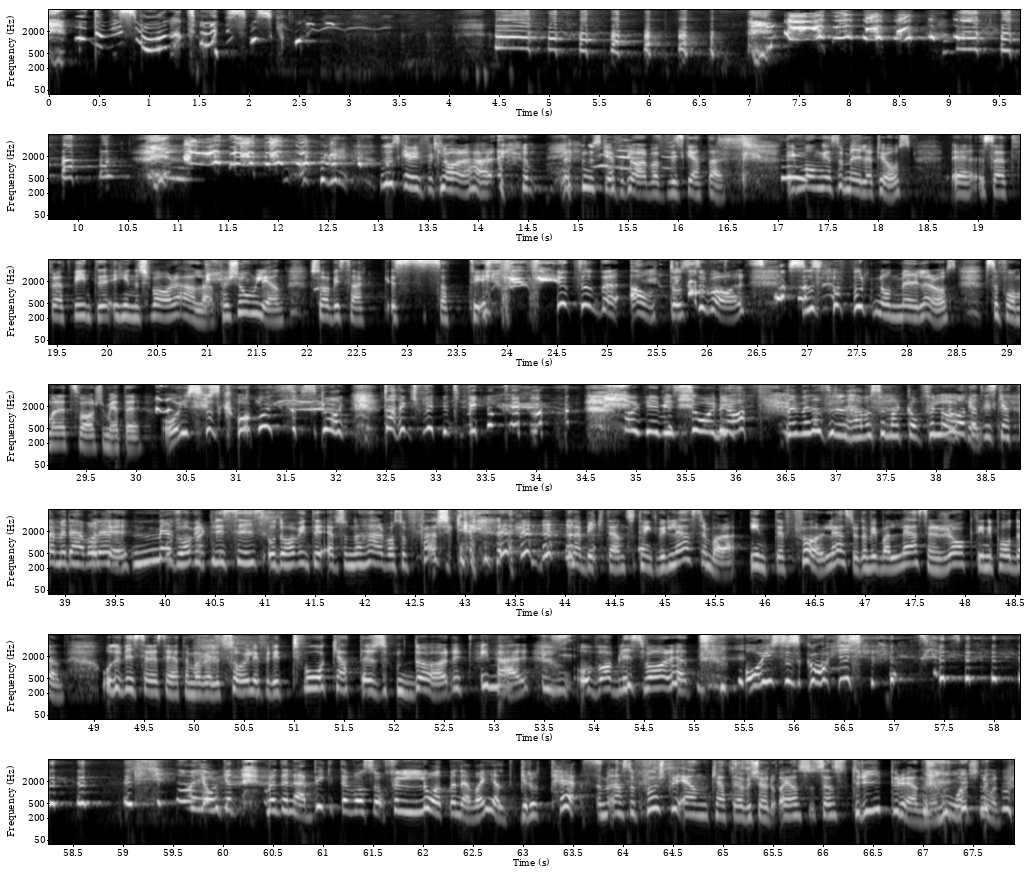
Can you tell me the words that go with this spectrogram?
Vänta, vi svarat. Oj, så skoj. Nu ska vi förklara här. Nu ska jag förklara varför vi skrattar. Det är många som mejlar till oss. Eh, så att för att vi inte hinner svara alla personligen så har vi sagt, satt till, till ett sånt där autosvar. Så, så fort någon mejlar oss så får man ett svar som heter Oj så skoj, oj så skoj. Tack för ditt meddelande. Okej, vi är så glada. Nej men alltså den här var så makabert. Förlåt Okej. att vi skrattar men det här var Okej, den mest och då har vi precis, och då har vi inte, eftersom den här var så färsk, den här bikten, så tänkte vi läser den bara. Inte föreläser, utan vi bara läser den rakt in i podden. Och då visade det sig att den var väldigt sorglig, för det är två katter som dör In- här. Och vad blir svaret? Oj, så skoj! Nej, Jag orkar. Men den här bikten var så, förlåt men den var helt grotesk. Men alltså först blir en katt överkörd och en, sen stryper du en med en hårsnor.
